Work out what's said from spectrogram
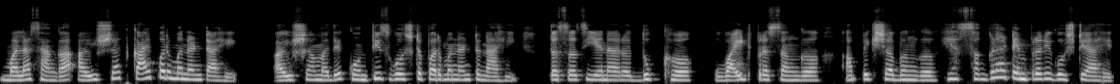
मला सांगा आयुष्यात काय परमनंट आहे? आयुष्यामध्ये कोणतीच गोष्ट परमनंट नाही. तसंच येणारं दुःख वाईट प्रसंग अपेक्षाभंग ह्या सगळ्या टेंपररी गोष्टी आहेत.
